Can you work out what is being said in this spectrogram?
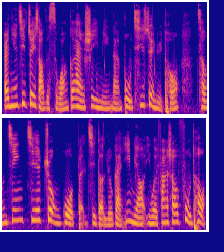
而年纪最小的死亡个案是一名南部七岁女童。曾经接种过本季的流感疫苗，因为发烧、腹痛、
